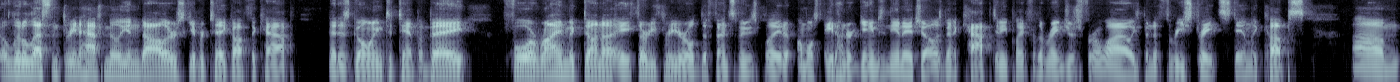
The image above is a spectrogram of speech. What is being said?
a little less than three and a half million dollars, give or take, off the cap that is going to Tampa Bay for Ryan McDonagh, a 33 year old defenseman who's played almost 800 games in the NHL. He's been a captain. He played for the Rangers for a while. He's been to three straight Stanley Cups. Um,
